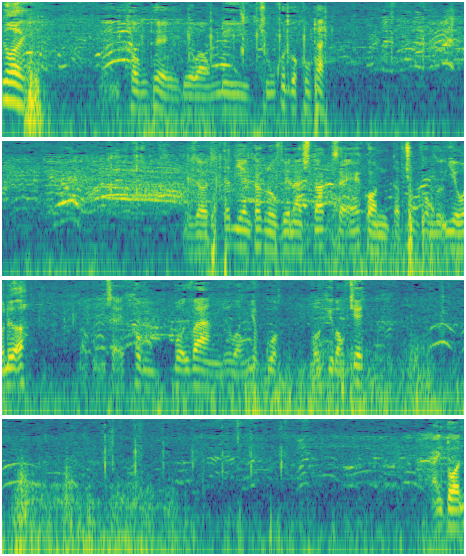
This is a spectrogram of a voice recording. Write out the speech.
người. Không thể đưa bóng đi trúng khuôn của khung thành bây giờ thì tất nhiên các cầu viên Ajax sẽ còn tập trung phòng ngự nhiều hơn nữa. Và cũng sẽ không vội vàng đưa bóng nhập cuộc mỗi khi bóng chết. Anh Tuấn.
